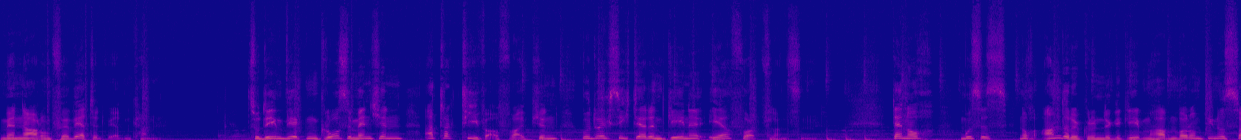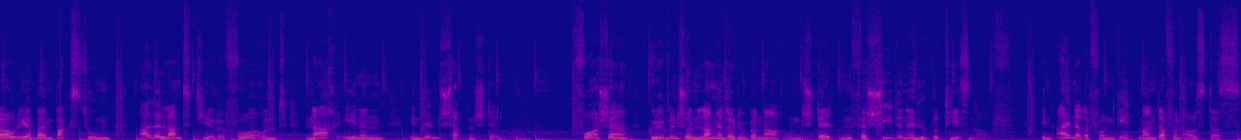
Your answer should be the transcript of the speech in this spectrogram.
mehr Nahrung verwertet werden kann. Zudem wirken große Männchen attraktiver auf Weibchen, wodurch sich deren Gene eher fortpflanzen. Dennoch muss es noch andere Gründe gegeben haben, warum Dinosaurier beim Wachstum alle Landtiere vor und nach ihnen in den Schatten stellten. Forscher grübeln schon lange darüber nach und stellten verschiedene Hypothesen auf. In einer davon geht man davon aus, dass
